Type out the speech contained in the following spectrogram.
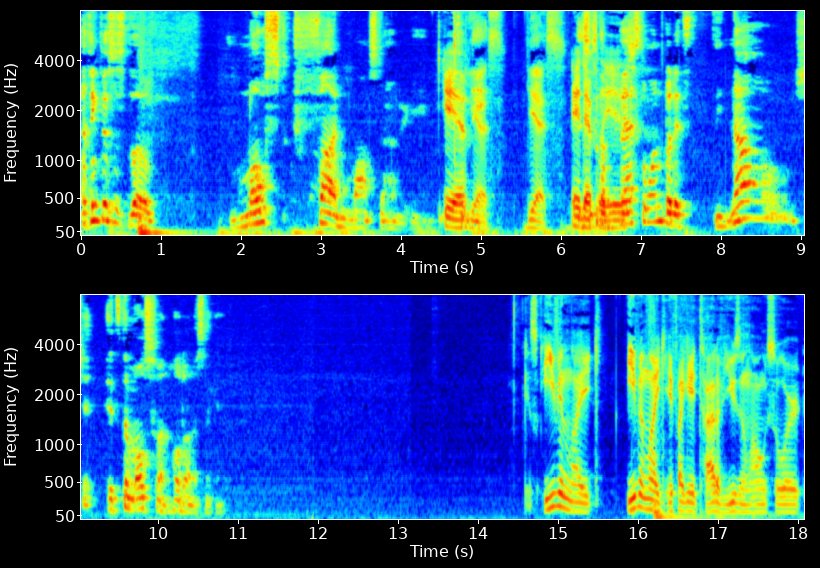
I think this is the most fun Monster Hunter game. yeah, Yes, yes. it this is the is. best one, but it's the, no shit. It's the most fun. Hold on a second. Because even like even like if I get tired of using longsword,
